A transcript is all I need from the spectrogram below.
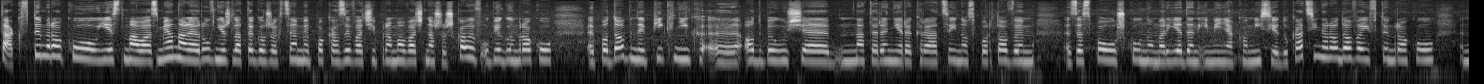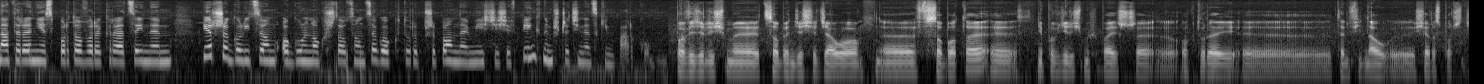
Tak, w tym roku jest mała zmiana, ale również dlatego, że chcemy pokazywać i promować nasze szkoły. W ubiegłym roku podobny piknik odbył się na terenie rekreacyjno-sportowym zespołu szkół nr 1 imienia Komisji Edukacji Narodowej. W tym roku na terenie sportowo-rekreacyjnym pierwszego liceum ogólnokształcącego, który przypomnę mieści się w pięknym szczecineckim parku. Powiedzieliśmy, co będzie się działo w sobotę. Nie powiedzieliśmy chyba jeszcze, e, o której e, ten finał e, się rozpocznie.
